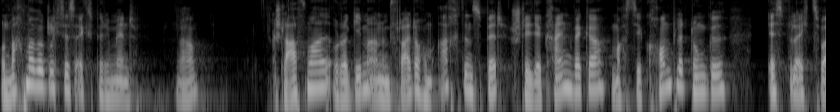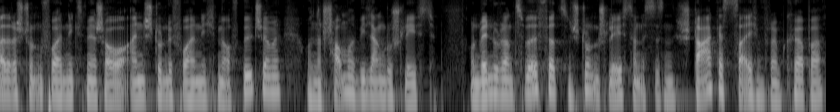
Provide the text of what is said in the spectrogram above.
Und mach mal wirklich das Experiment. Ja? Schlaf mal oder geh mal an einem Freitag um 8 ins Bett, stell dir keinen Wecker, mach es dir komplett dunkel, ess vielleicht zwei, drei Stunden vorher nichts mehr, schau eine Stunde vorher nicht mehr auf Bildschirme und dann schau mal, wie lange du schläfst. Und wenn du dann 12, 14 Stunden schläfst, dann ist das ein starkes Zeichen von deinem Körper,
